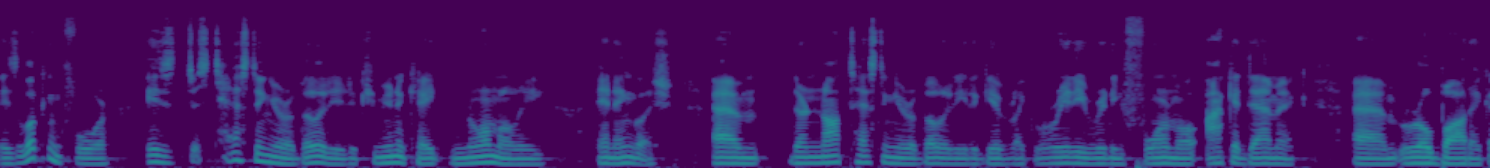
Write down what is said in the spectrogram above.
is looking for is just testing your ability to communicate normally in English. Um, they're not testing your ability to give like really really formal academic um, robotic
